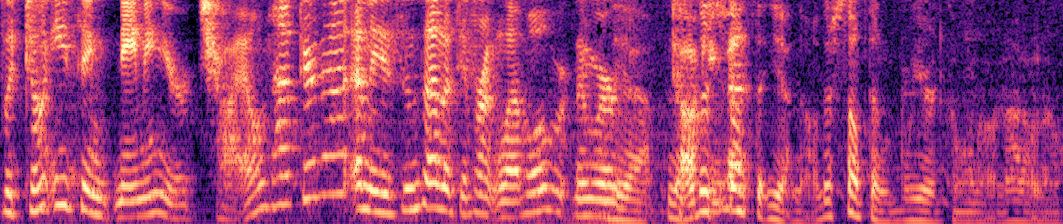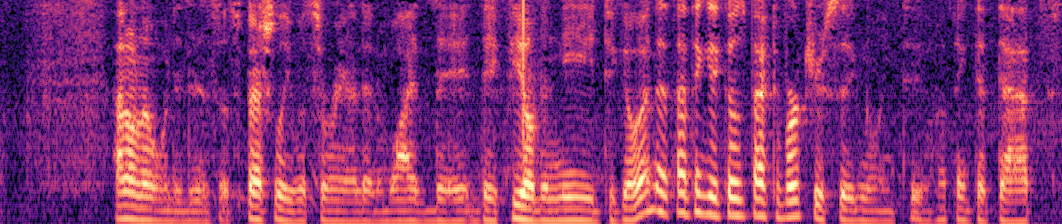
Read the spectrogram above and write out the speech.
But don't you think naming your child after that? I mean, isn't that a different level than we're yeah, no, talking there's about? Something, yeah, no, there's something weird going on. I don't know. I don't know what it is, especially with Sarandon and why they, they feel the need to go. And I think it goes back to virtue signaling too. I think that that's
